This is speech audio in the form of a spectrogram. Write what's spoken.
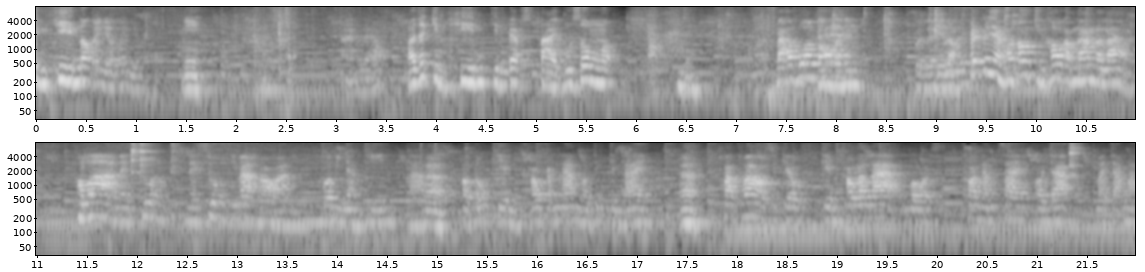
กินคลีนเนาะไม่เยอะไม่เยอะนี่แล้วเราจะกินคลีนกินแบบสไตล์ผู้ส่งเนาะมาเอาบวงต้องมาหนึ่งเปิดเลยนี่เนาะเป็นเป็นอย่างเขาต้องกินข้าวกับน้ำละล่าเพราะว่าในช่วงในช่วงที่ว่าเขาอะก็มีอย่างกินนะอ่า เขาต้องกินข้าวกับน้ำเขาจึงกินได้อะถ้าถ้าเอาสเกลกินข้าวละล่าบอกข้าวน้ำใส่เขาจะมาจะมา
